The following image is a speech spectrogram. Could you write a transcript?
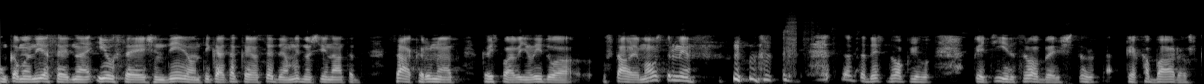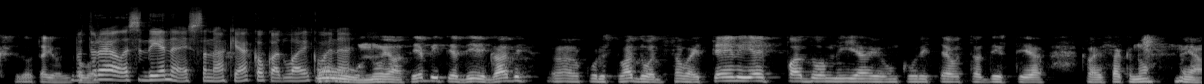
un ka man iesēdināja Il-62 un tikai tad, kad jau sēdējām lidmašīnā, tad sāka runāt, ka vispār viņi lido uz tāliem austrumiem, tad es nokļuvu pie Ķīnas robežas, tur pie Habārovskas. Bet tu reāli esi dienējis, sanāk, jā, kaut kādu laiku, vai ne? U, nu jā, tie bija tie divi gadi, uh, kurus tu atdod savai tēvijai, padomijai, un kuri tev tad ir tie, kā es saku, nu, nu jā,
